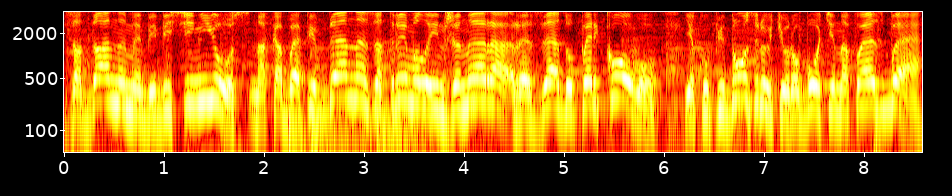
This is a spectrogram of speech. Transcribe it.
За даними BBC News, на КБ Південне затримали інженера Резеду Перькову, яку підозрюють у роботі на ФСБ.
